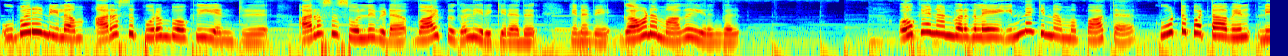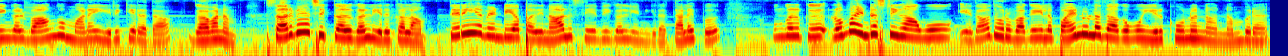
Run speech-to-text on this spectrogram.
உபரி நிலம் அரசு புறம்போக்கு என்று அரசு சொல்லிவிட வாய்ப்புகள் இருக்கிறது. எனவே கவனமாக இருங்கள். ஓகே நண்பர்களே இன்னைக்கு நம்ம பார்த்த கூட்டுப்பட்டாவில் நீங்கள் வாங்கும் மனை இருக்கிறதா? கவனம். சர்வே சிக்கல்கள் இருக்கலாம். தெரிய வேண்டிய பதினாலு செய்திகள் என்கிற தலைப்பு உங்களுக்கு ரொம்ப இன்ட்ரெஸ்டிங்காகவும் ஏதாவது ஒரு வகையில் பயனுள்ளதாகவும் இருக்கும்னு நான் நம்புகிறேன்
